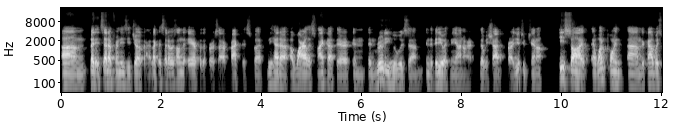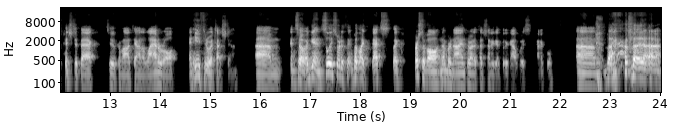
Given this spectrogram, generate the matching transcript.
um, but it set up for an easy joke. Like I said, I was on the air for the first hour of practice, but we had a, a wireless mic out there, and, and Rudy, who was um, in the video with me on our that we shot for our YouTube channel, he saw it. At one point, um, the Cowboys pitched it back to KaVontae on a lateral, and he threw a touchdown. Um, and so again, silly sort of thing, but like that's like first of all, number nine throwing a touchdown again for the Cowboys, kind of cool. Um, but but uh,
